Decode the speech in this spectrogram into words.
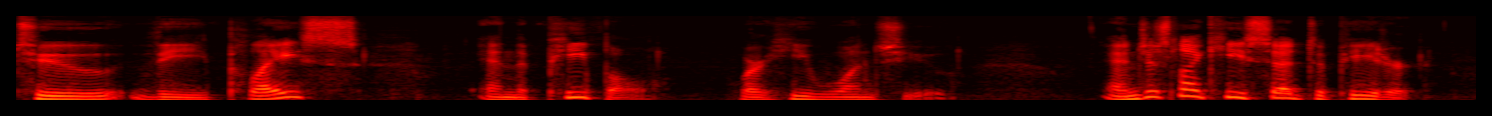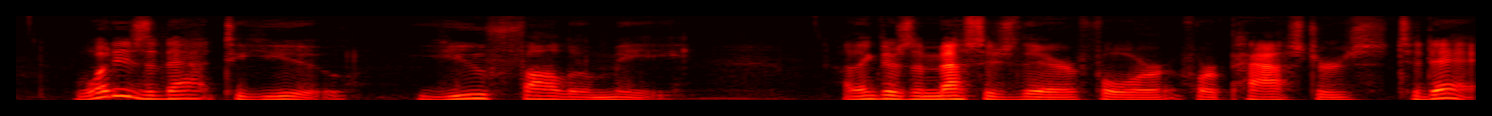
to the place and the people where he wants you. And just like he said to Peter, what is that to you? You follow me. I think there's a message there for, for pastors today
